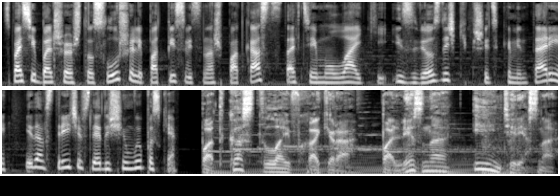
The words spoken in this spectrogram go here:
Спасибо большое, что слушали. Подписывайтесь на наш подкаст, ставьте ему лайки и звездочки, пишите комментарии. И до встречи в следующем выпуске. Подкаст лайфхакера. Полезно и интересно.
